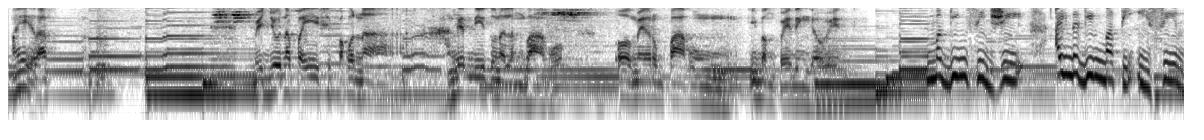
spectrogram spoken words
mahirap. Medyo napaisip ako na hanggang dito na lang ba ako? O meron pa akong ibang pwedeng gawin? Maging si G ay naging matiisin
